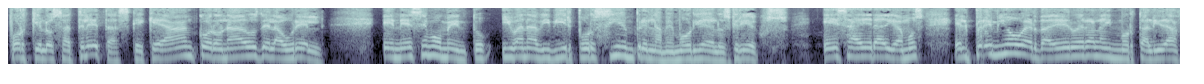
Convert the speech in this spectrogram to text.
porque los atletas que quedaban coronados de laurel en ese momento iban a vivir por siempre en la memoria de los griegos. Esa era, digamos, el premio verdadero era la inmortalidad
